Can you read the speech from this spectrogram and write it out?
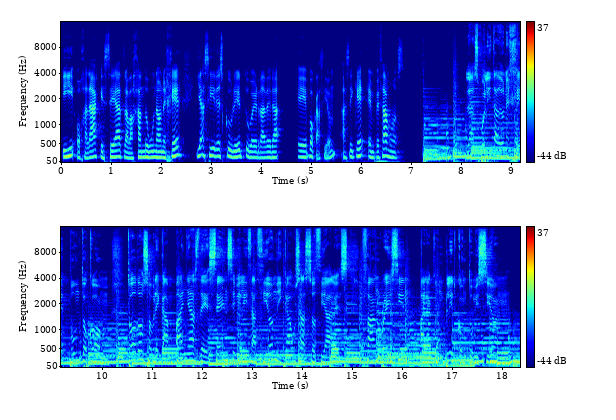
y ojalá que sea trabajando en una ONG y así descubrir tu verdadera eh, vocación. Así que empezamos. La escuelita de ONG.com, todo sobre campañas de sensibilización y causas sociales, fundraising para cumplir con tu misión.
